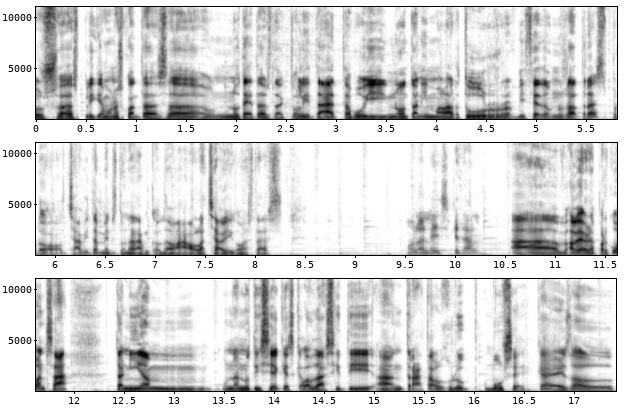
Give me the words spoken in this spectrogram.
us expliquem unes quantes uh, notetes d'actualitat. Avui no tenim a l'Artur Vicedo amb nosaltres, però el Xavi també ens donarà un cop de mà. Hola, Xavi, com estàs? Hola, Aleix, què tal? Uh, a veure, per començar, teníem una notícia, que és que l'Audacity ha entrat al grup Muse, que és el,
